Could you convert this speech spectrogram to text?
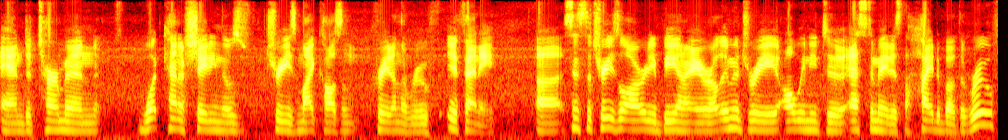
and determine what kind of shading those trees might cause and create on the roof, if any. Uh, since the trees will already be on our aerial imagery, all we need to estimate is the height above the roof.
